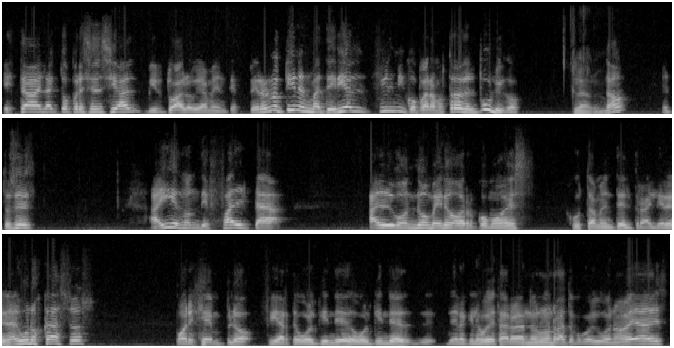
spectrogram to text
está el acto presencial, virtual obviamente, pero no tienen material fílmico para mostrarle al público, Claro. ¿no? Entonces, ahí es donde falta algo no menor, como es justamente el tráiler. En algunos casos, por ejemplo, fíjate Walking Dead o Walking Dead, de, de la que les voy a estar hablando en un rato porque hoy hubo novedades,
